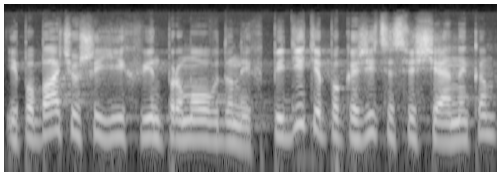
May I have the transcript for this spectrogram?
І, побачивши їх, він промовив до них: Підіть і покажіться священникам.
